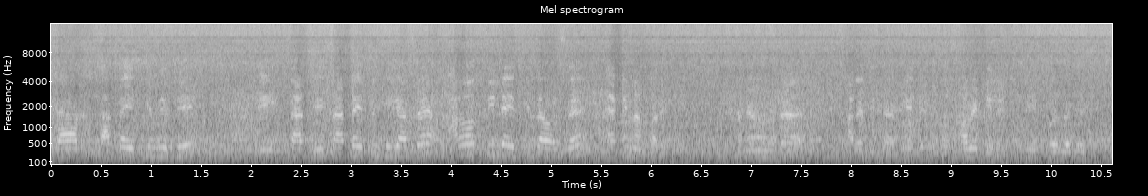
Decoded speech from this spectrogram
এটা চারটা স্কিম দিচ্ছি এই চার চারটা স্কিম ঠিক আছে। আরও তিনটা স্কিম দেওয়া হচ্ছে একই নাম্বারে মানে ওটা সাড়ে তিনটা সবই সবই দিলে।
